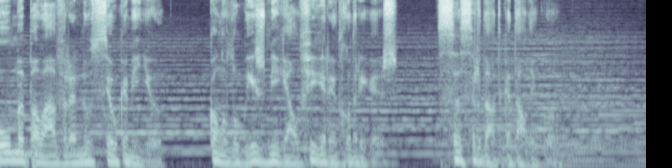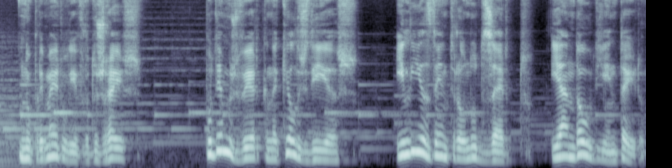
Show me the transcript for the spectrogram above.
Uma palavra no seu caminho, com Luís Miguel Figueiredo Rodrigues, sacerdote católico. No primeiro livro dos Reis, podemos ver que naqueles dias Elias entrou no deserto e andou o dia inteiro.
